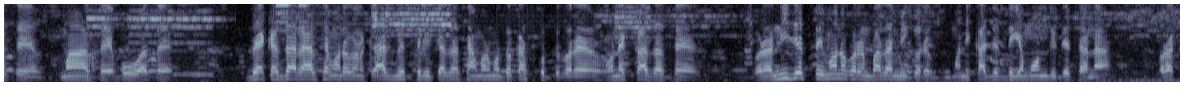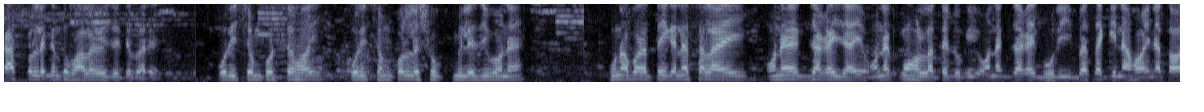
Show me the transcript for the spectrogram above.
আছে, মা আছে, বউ আছে। বেকার যারা আছে, মনে করেন রাজমিস্ত্রি কাজ আছে, আমার মতো কাজ করতে পারে, অনেক কাজ আছে। ওরা নিজের থেকে মনে করেন বাদামি করে মানে কাজের দিকে মন দিতে চায় না। ওরা কাজ করলে কিন্তু ভালো হয়ে যেতে পারে। পরিশ্রম করতে হয়, পরিশ্রম করলে সুখ মিলে জীবনে। পুনাপাড়াতে এখানে চালাই অনেক জায়গায় যাই অনেক মহল্লাতে ঢুকি, অনেক জায়গায় ঘুরি, বেচা কিনা হয় না, তাও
